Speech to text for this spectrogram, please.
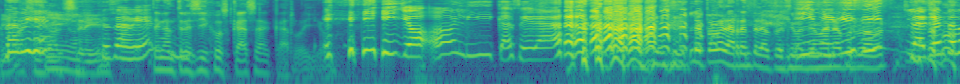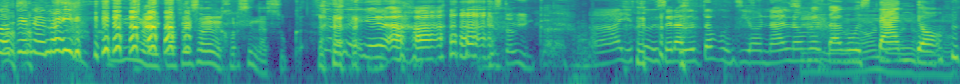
¿Tú hijos, también? sí. ¿Tú también? Tenían tres hijos, casa, carro y yo. Y yo, Oli, casera. Le pago la renta la próxima Y semana, mi por favor. las llantas no tienen aire. Mm, el café sabe mejor sin azúcar. Ajá. Está bien cara. Ay, esto de ser adulto funcional no me está no, no, gustando. no,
